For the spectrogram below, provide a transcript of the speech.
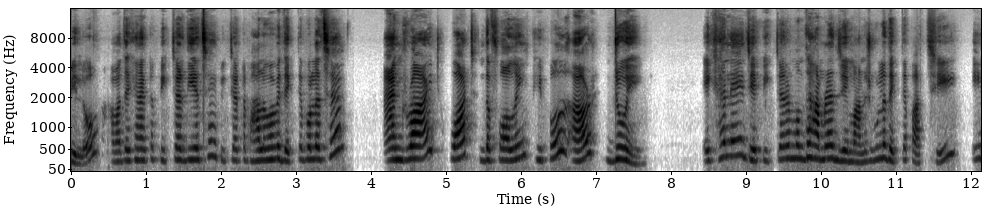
below আমাদের এখানে একটা পিকচার দিয়েছে, এই পিকচারটা ভালোভাবে দেখতে বলেছে। And write what the following people are doing এখানে যে পিকচারের মধ্যে আমরা যে মানুষগুলো দেখতে পাচ্ছি, এই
